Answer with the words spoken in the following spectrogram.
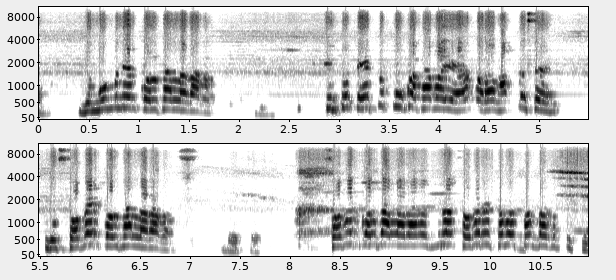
না, যে মুমিনের কলফা আল্লাহর আগত কিন্তু এইটুকু কথা বলে ওরা ভাবতেছেন যে সবের কলফা আল্লাহর আগত সবের কলফা আল্লাহর আগত সবের সবার শ্রদ্ধা করতেছে।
